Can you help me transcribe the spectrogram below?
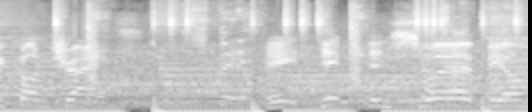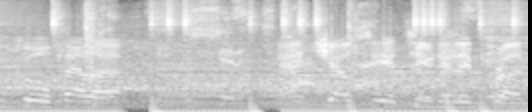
New contract. It dipped and swerved beyond Corfella. And Chelsea are 2 0 in front.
